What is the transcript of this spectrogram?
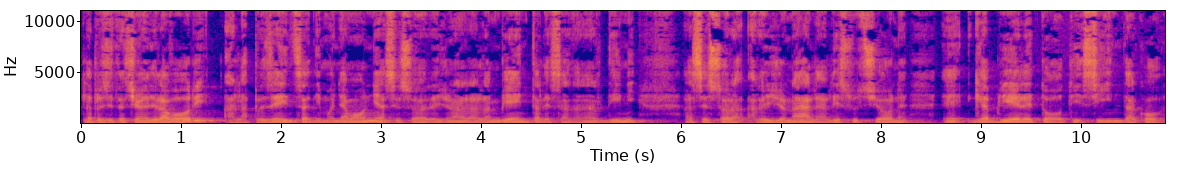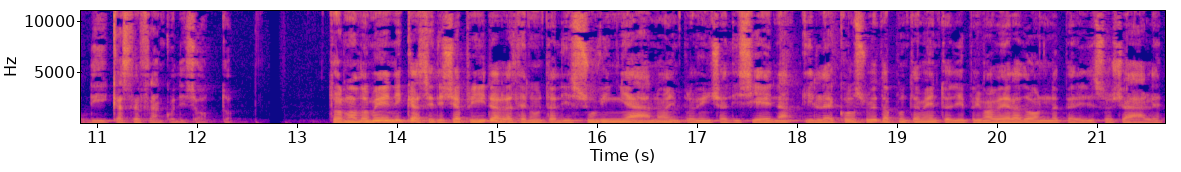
La presentazione dei lavori alla presenza di Mogna Mogni, assessore regionale all'ambiente, Alessandra Nardini, assessora regionale all'istruzione, e Gabriele Toti, sindaco di Castelfranco di Sotto. Torna domenica 16 aprile alla tenuta di Suvignano, in provincia di Siena, il consueto appuntamento di Primavera Donne per il Sociale.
